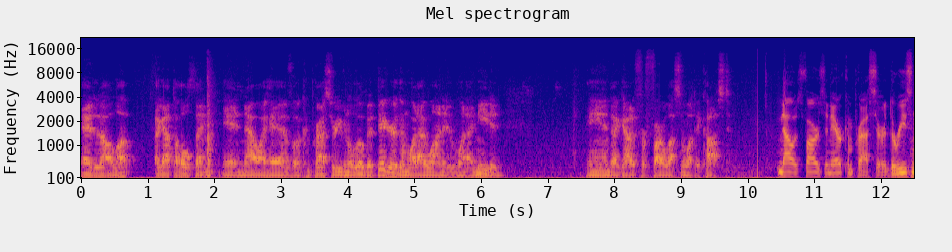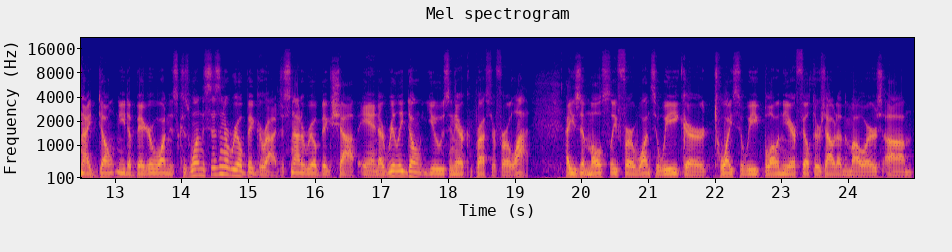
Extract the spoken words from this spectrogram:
add it all up. I got the whole thing, and now I have a compressor even a little bit bigger than what I wanted and what I needed and I got it for far less than what they cost. Now, as far as an air compressor, the reason I don't need a bigger one is because one, this isn't a real big garage. It's not a real big shop, and I really don't use an air compressor for a lot. I use it mostly for once a week or twice a week, blowing the air filters out on the mowers, um,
